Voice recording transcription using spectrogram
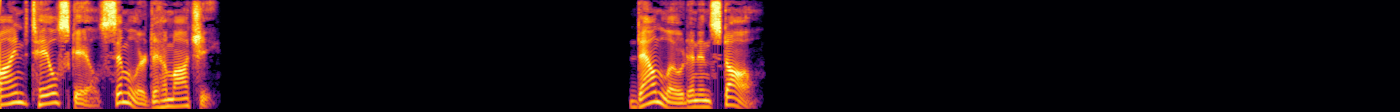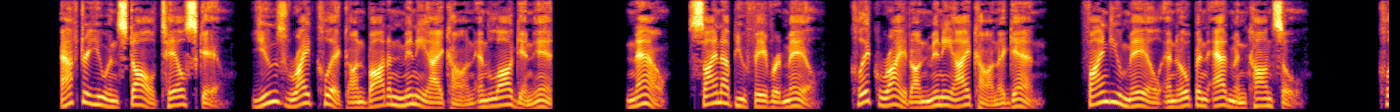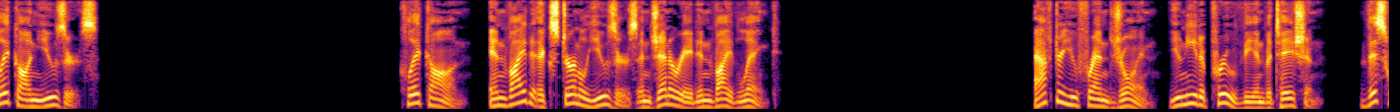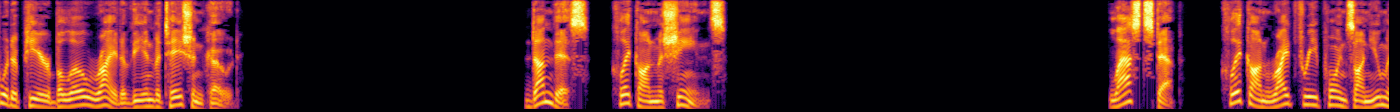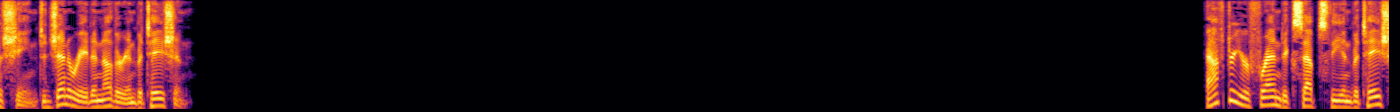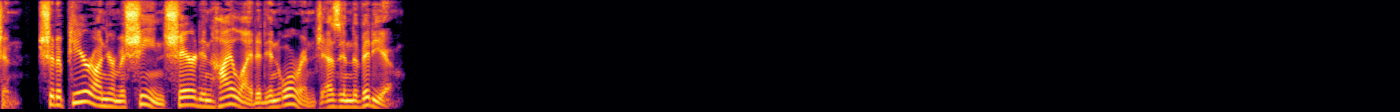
Find Tailscale similar to Hamachi. Download and install. After you install Tailscale, use right-click on bottom mini icon and login in. Now, sign up you favorite mail. Click right on mini icon again. Find you mail and open admin console. Click on users. Click on invite external users and generate invite link. After you friend join, you need approve the invitation. This would appear below right of the invitation code. Done this, click on Machines. Last step, click on Right three points on UMachine to generate another invitation. After your friend accepts the invitation, should appear on your machine shared in highlighted in orange as in the video.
